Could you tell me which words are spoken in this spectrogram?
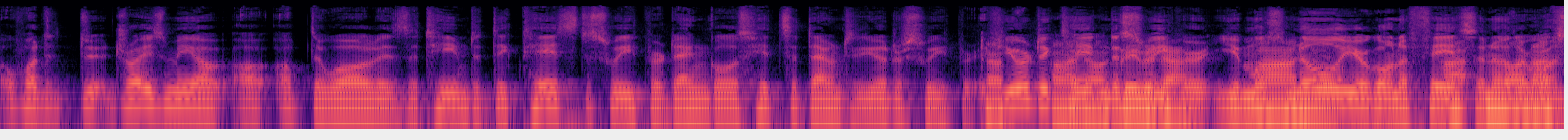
what d- drives me up, up, the wall is the team that dictates the sweeper then goes hits it down to the other sweeper. If you're dictating the sweeper, you must uh, know no. you're going to face uh, another no, one.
